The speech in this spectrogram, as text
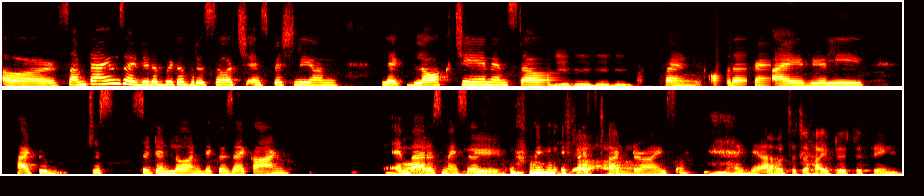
uh, sometimes i did a bit of research especially on like blockchain and stuff mm-hmm. and all that i really had to just sit and learn because i can't. Embarrass myself if yeah. i start drawing so my yeah. god such a high pressure thing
